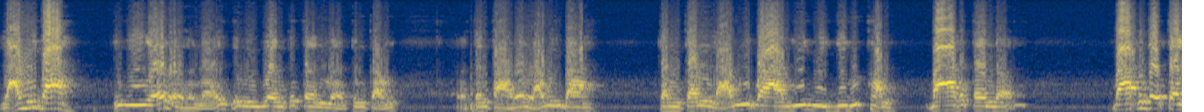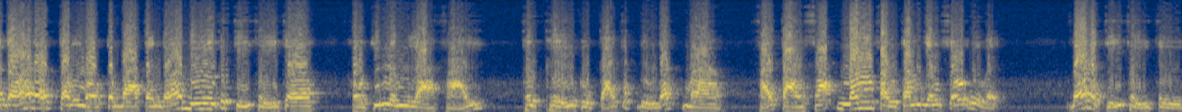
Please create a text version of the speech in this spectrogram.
Lã Quý Ba. Chú ghi nhớ rồi hồi nãy chú quên cái tên mà trung cộng uh, tên tàu là Lã Quý Ba. Trần Canh Lã Quý Ba với Duy Quốc Thành ba cái tên đó. Ba cái tên đó, đó trong một trong ba tên đó đưa cái chỉ thị cho Hồ Chí Minh là phải thực hiện cuộc cải cách ruộng đất mà phải tàn sát 5% dân số như vậy. Đó là chỉ thị từ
